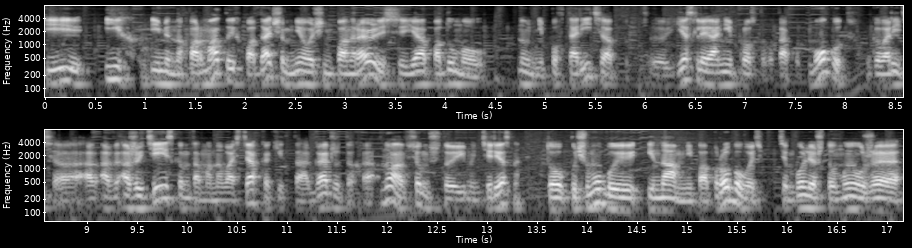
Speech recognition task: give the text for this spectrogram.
И их именно формат, их подача мне очень понравились, и я подумал, ну, не повторить, а э, если они просто вот так вот могут говорить о, о, о житейском, там, о новостях каких-то, о гаджетах, о, ну, о всем, что им интересно, то почему бы и нам не попробовать, тем более, что мы уже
